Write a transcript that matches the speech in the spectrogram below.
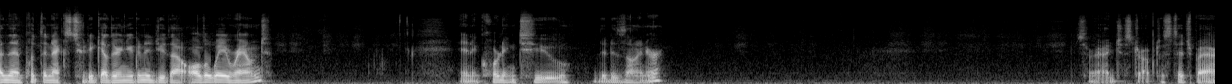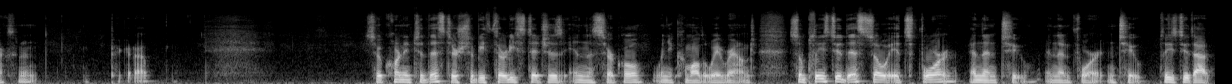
and then put the next two together and you're gonna do that all the way around and according to the designer sorry I just dropped a stitch by accident pick it up so according to this there should be 30 stitches in the circle when you come all the way around. So please do this so it's four and then two and then four and two. Please do that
